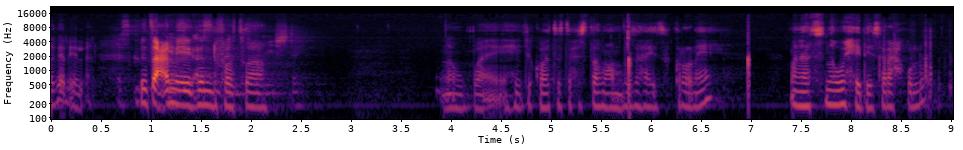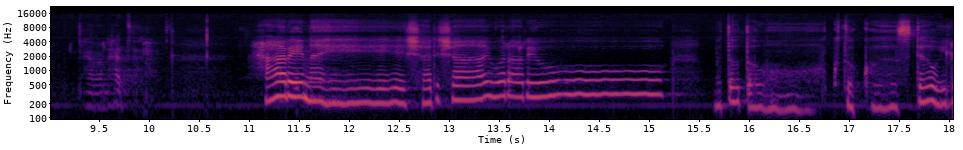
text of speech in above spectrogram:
ነገር የለን ብጣዕሚ እየ ግን ድፈትዋ እዋይ ሕጂ እኳ እቲ ትሕዝቶ ማን ብዙሕ ኣይዝክሮን እየ ምክንያቱ ነዊሕ እየ ስራሕ ኩሉ ሓሬ ናይ ሻድሻይ ወራርዩ ምጠጠው ክትኩስ ደው ኢሉ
